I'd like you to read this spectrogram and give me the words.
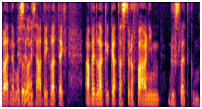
let nebo Je v to tak. 70. letech a vedla ke katastrofálním důsledkům.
